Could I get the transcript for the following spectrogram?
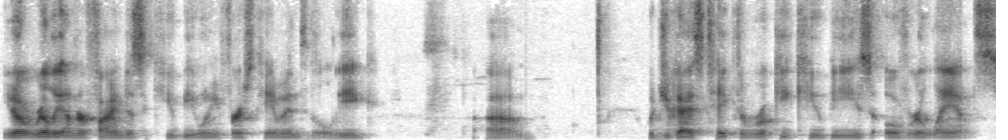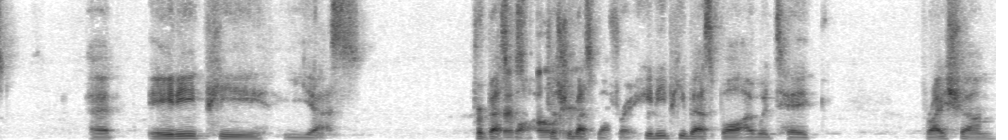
you know, really unrefined as a QB when he first came into the league. Um, would you guys take the rookie QBs over Lance? At ADP, yes. For best, best ball, ball, just for best ball. For ADP best ball, I would take Bryce Young,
